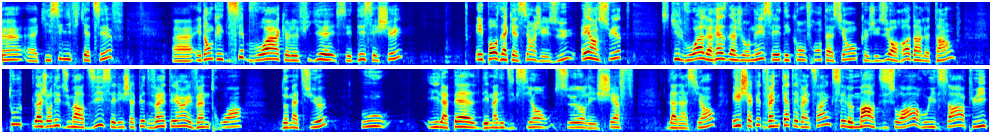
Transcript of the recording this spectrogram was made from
euh, qui est significatif. Euh, et donc, les disciples voient que le figuier s'est desséché et posent la question à Jésus. Et ensuite, ce qu'ils voient le reste de la journée, c'est des confrontations que Jésus aura dans le temple. Toute la journée du mardi, c'est les chapitres 21 et 23 de Matthieu, où il appelle des malédictions sur les chefs de la nation. Et chapitres 24 et 25, c'est le mardi soir où il sort, puis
